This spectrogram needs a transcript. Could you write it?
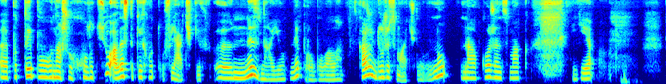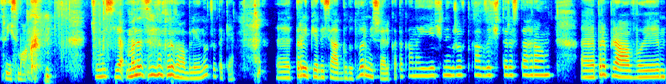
е, по типу нашого холодцю, але з таких от флячків. Не знаю, не пробувала. Кажуть, дуже смачно. Ну, на кожен смак є свій смак. Чомусь я. Мене це не приваблює, ну це таке. Е, 3,50 будуть вермішелька, така на яєчних жовтках за 400 грам. Е, Приправи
